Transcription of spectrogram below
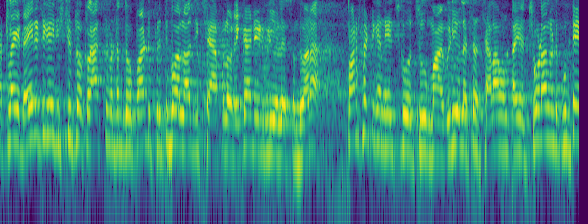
అట్లాగే డైరెక్ట్గా ఇన్స్టిట్యూట్లో క్లాస్ ఇవ్వడంతో పాటు ప్రతిభా లాజిక్స్ యాప్లో రికార్డెడ్ వీడియో లెసన్ ద్వారా పర్ఫెక్ట్గా నేర్చుకోవచ్చు. మా వీడియో లెసన్స్ ఎలా ఉంటాయో చూడాలనుకుంటే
